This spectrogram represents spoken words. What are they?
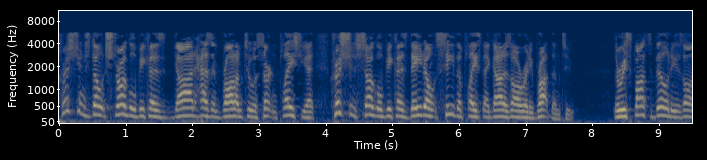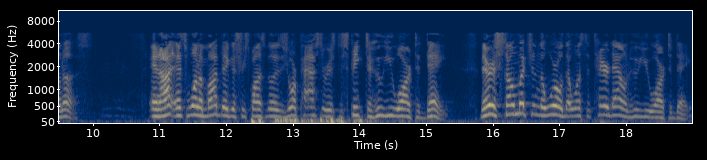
Christians don't struggle because God hasn't brought them to a certain place yet. Christians struggle because they don't see the place that God has already brought them to. The responsibility is on us. And I, it's one of my biggest responsibilities as your pastor is to speak to who you are today. There is so much in the world that wants to tear down who you are today.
